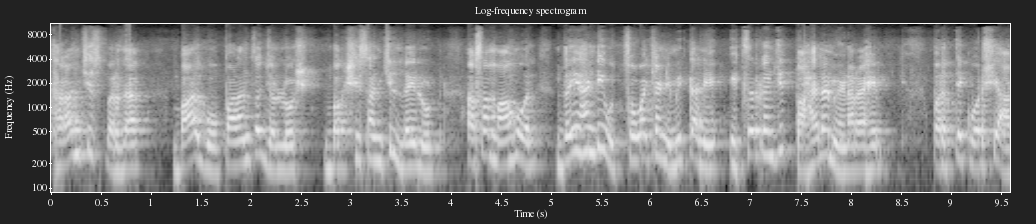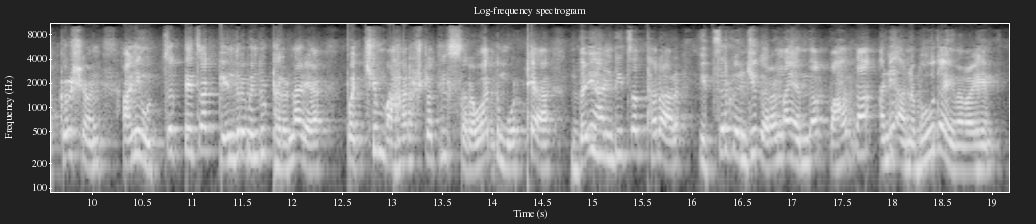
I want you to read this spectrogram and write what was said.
थरांची स्पर्धा बाळ गोपाळांचा जल्लोष बक्षिसांची लयलूट असा माहोल दहीहंडी उत्सवाच्या निमित्ताने इचरगंजीत पाहायला मिळणार आहे. प्रत्येक वर्षी आकर्षण आणि उत्सुकतेचा केंद्रबिंदू ठरणाऱ्या पश्चिम महाराष्ट्रातील सर्वात मोठ्या दहीहंडीचा थरार इचरगंजीकरांना यंदा पाहता आणि अनुभवता येणार आहे.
